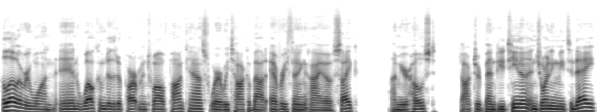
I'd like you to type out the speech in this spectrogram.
Hello, everyone, and welcome to the Department 12 podcast, where we talk about everything IO Psych. I'm your host, Dr. Ben Butina, and joining me today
